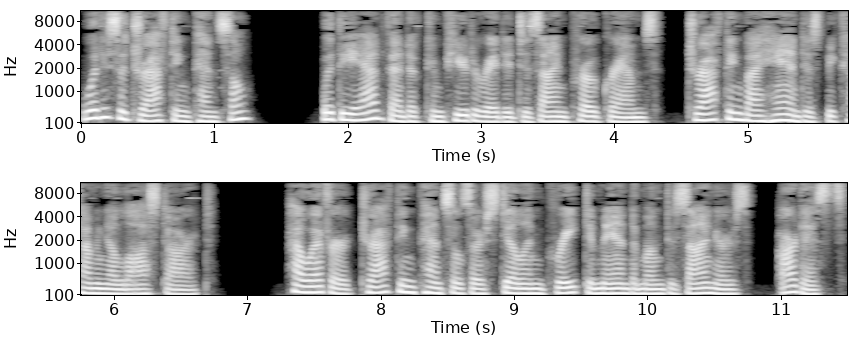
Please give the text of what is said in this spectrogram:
What is a drafting pencil? With the advent of computer aided design programs, drafting by hand is becoming a lost art. However, drafting pencils are still in great demand among designers, artists,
